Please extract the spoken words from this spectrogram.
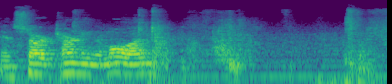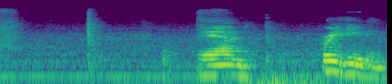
and start turning them on. And preheating.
